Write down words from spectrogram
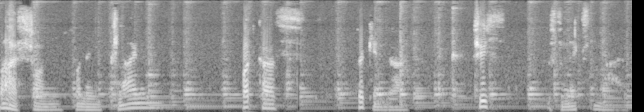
war es schon von den kleinen Podcasts für Kinder. Tschüss, bis zum nächsten Mal.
